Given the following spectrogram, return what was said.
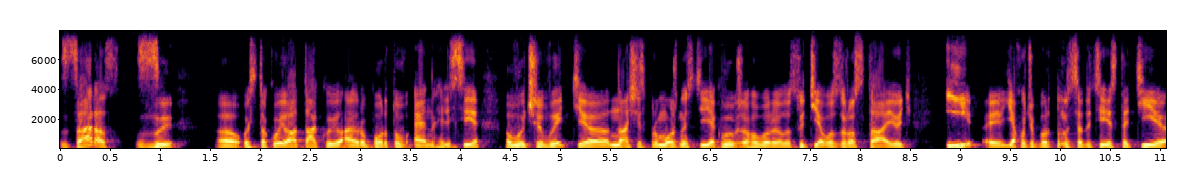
зараз з е, ось такою атакою аеропорту в Енгельсі, вочевидь, е, наші спроможності, як ви вже говорили, суттєво зростають. І е, я хочу повернутися до цієї статті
